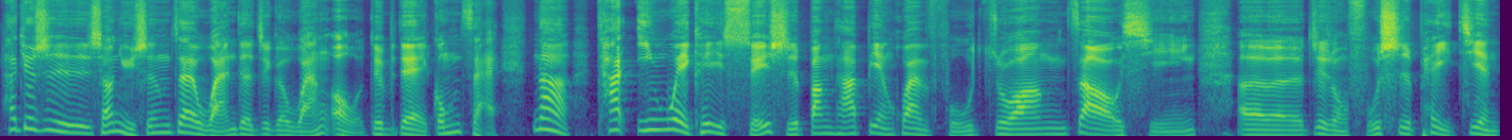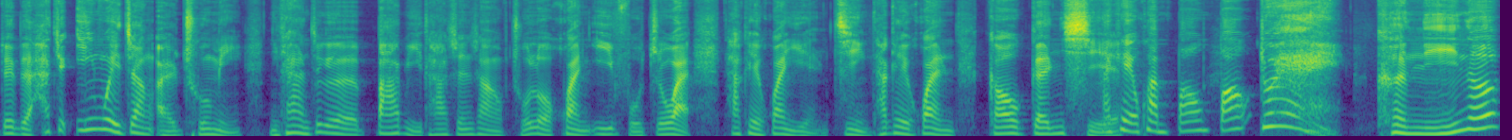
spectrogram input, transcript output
它就是小女生在玩的这个玩偶，对不对？公仔。那它因为可以随时帮她变换服装造型，呃，这种服饰配件，对不对？它就因为这样而出名。你看这个芭比，她身上除了换衣服之外，她可以换眼镜，她可以换高跟鞋，还可以换包包。对，肯尼呢？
